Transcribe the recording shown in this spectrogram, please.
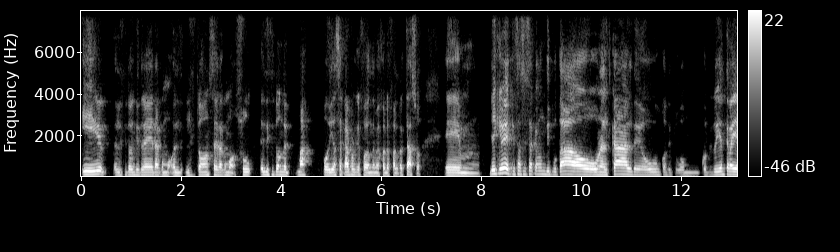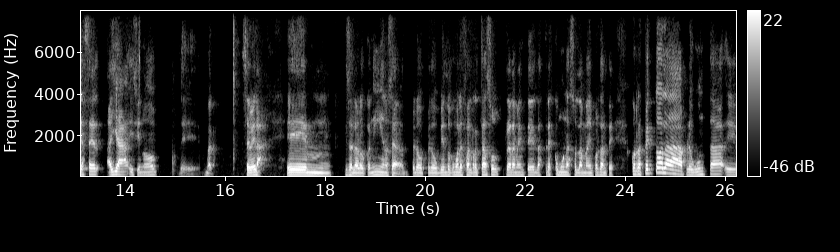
y el distrito 23 era como, el distrito 11 era como su, el distrito donde más podían sacar porque fue donde mejor le fue el rechazo. Eh, y hay que ver, quizás si sacan un diputado o un alcalde o un, un constituyente vaya a ser allá y si no, eh, bueno, se verá. Eh, quizás la Araucanía, no sé, pero, pero viendo cómo le fue el rechazo, claramente las tres comunas son las más importantes. Con respecto a la pregunta eh,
